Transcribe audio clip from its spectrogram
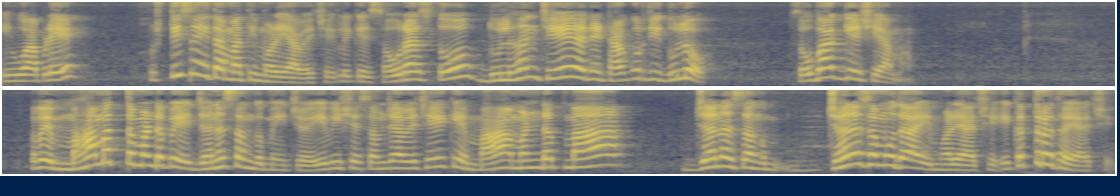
એવું આપણે પુષ્ટિ સંહિતામાંથી મળી આવે છે. એટલે કે સૌરાષ્ટ્ર તો દુલ્હન છે અને ઠાકોરજી દુલ્હો સૌભાગ્ય છે આમાં. હવે મહામત્ત મંડપે જનસંગમે છે. એ વિશે સમજાવે છે કે મહામંડપમાં જનસંગ, જનસમુદાય મળ્યા છે. એકત્ર થયા છે.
